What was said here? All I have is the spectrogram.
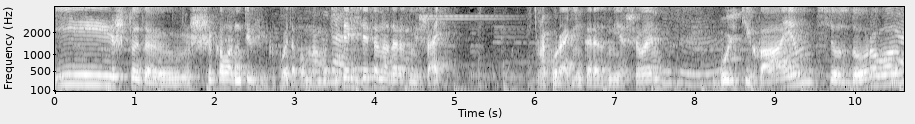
и что это? Шоколадный трюфель какой-то, по-моему. Да. Теперь все это надо размешать. Аккуратненько размешиваем. Бультихаем, все здорово. Да.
